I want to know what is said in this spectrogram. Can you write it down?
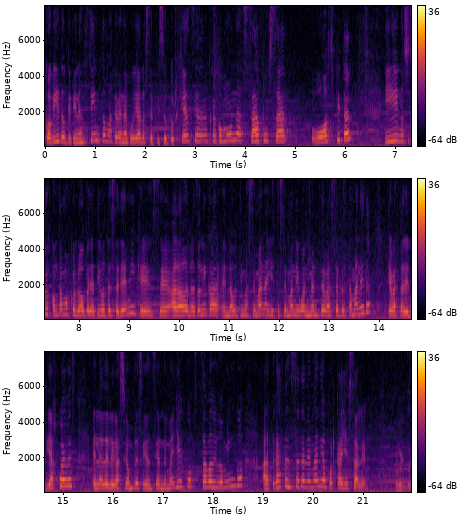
COVID o que tienen síntomas deben acudir a los servicios de urgencia de nuestra comuna, SAPU, SAR u hospital. Y nosotros contamos con los operativos de Ceremi, que se ha dado la tónica en la última semana y esta semana igualmente va a ser de esta manera, que va a estar el día jueves en la delegación presidencial de Mayeco, sábado y domingo, atrás del SAR Alemania por calle Salem. Correcto.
